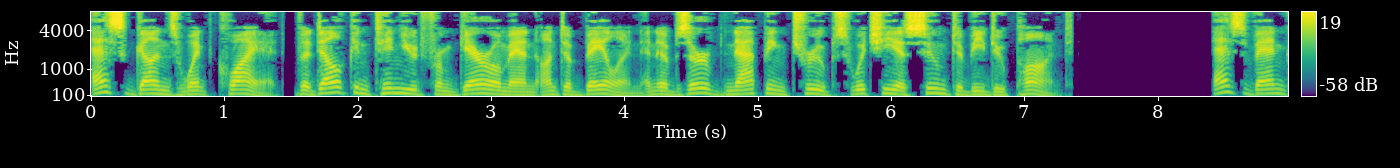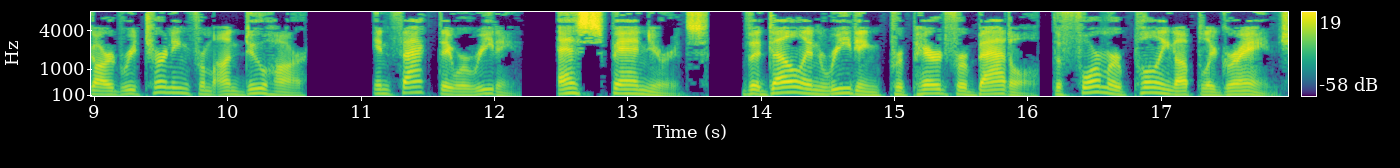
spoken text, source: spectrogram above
S guns went quiet. Vidal continued from Guarromán onto Bailén and observed napping troops which he assumed to be Dupont's vanguard returning from Andújar. In fact they were Reding S Spaniards. Vidal and Reding prepared for battle, the former pulling up Lagrange's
